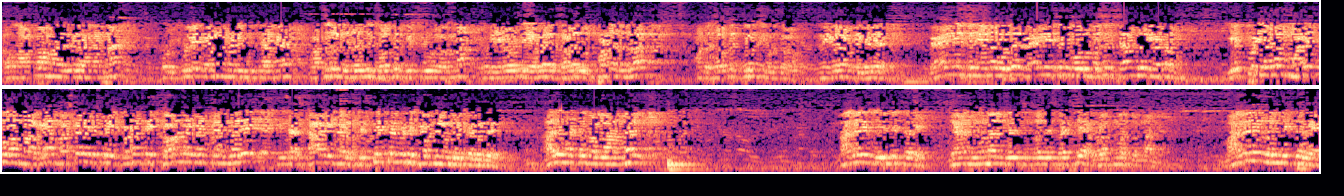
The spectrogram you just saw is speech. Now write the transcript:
அவங்க அப்பா அம்மா இருக்கிறாங்கன்னா ஒரு பிள்ளை கல்யாணம் பண்ணி கொடுத்தாங்க பசங்களுக்கு இருந்து சொந்த பிரிச்சு ஒரு இருபத்தி ஏழு சதவீத பணம் இருந்தா அந்த சொத்தை பிரிச்சு கொடுக்கலாம் இன்னைக்கு அப்படி கிடையாது வேல்யூஷன் என்ன ஒரு வேல்யூஷன் ஒரு பர்சன்ட் சேர்ந்து கட்டணும். எப்படியெல்லாம் மறைமுகமாக மக்களுக்கு பணத்தை காண வேண்டும் என்பதை இந்த ஸ்டாலின் திட்டமிட்டு சொல்லி கொண்டிருக்கிறது. அது மட்டுமல்லாமல் மகளிர் உரிமைத்துறை எனக்கு முன்னால் பேசும்போது பற்றி விளக்கமா சொன்னாங்க. மகளிர் உரிமைத்துறை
